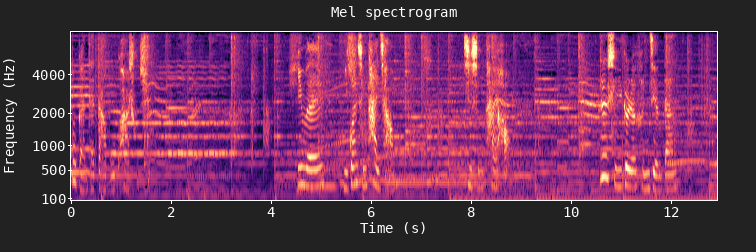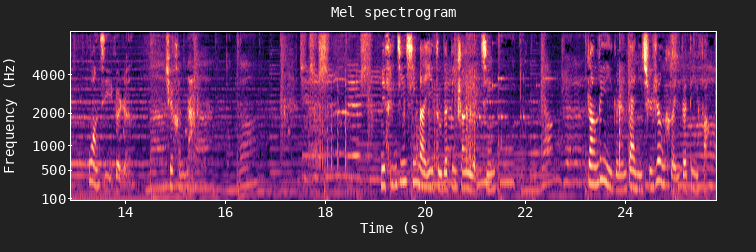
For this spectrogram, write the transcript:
不敢再大步跨出去，因为你惯性太强，记性太好。认识一个人很简单，忘记一个人却很难。你曾经心满意足地闭上眼睛，让另一个人带你去任何一个地方，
